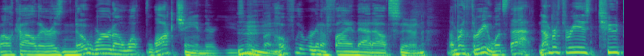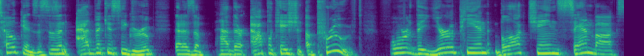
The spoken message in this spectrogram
Well, Kyle, there is no word on what blockchain they're using, mm. but hopefully we're going to find that out soon. Number three, what's that? Number three is Two Tokens. This is an advocacy group that has a, had their application approved for the European Blockchain Sandbox,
